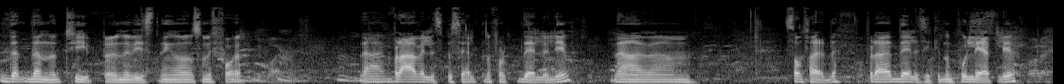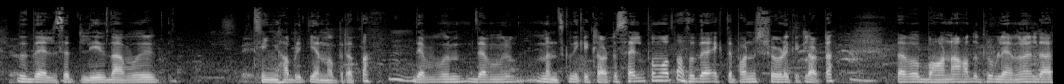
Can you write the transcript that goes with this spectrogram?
de, denne type undervisning som vi får. Det er, for det er veldig spesielt når folk deler liv. Det er um, sannferdig. For det deles ikke noe polert liv. Det deles et liv der hvor ting har blitt gjenoppretta. Mm. Det, hvor- det hvor menneskene ikke klarte selv, på en måte. Altså det ekteparene sjøl ikke klarte. Der hvor barna hadde problemer, eller der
